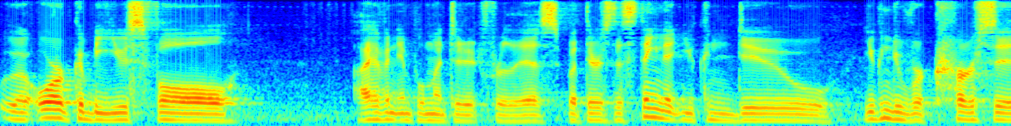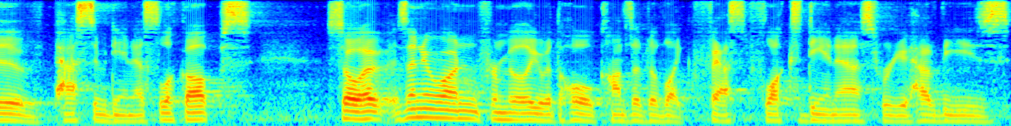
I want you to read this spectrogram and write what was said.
Uh, or it could be useful. I haven't implemented it for this, but there's this thing that you can do. You can do recursive passive DNS lookups. So, is anyone familiar with the whole concept of like fast flux DNS, where you have these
